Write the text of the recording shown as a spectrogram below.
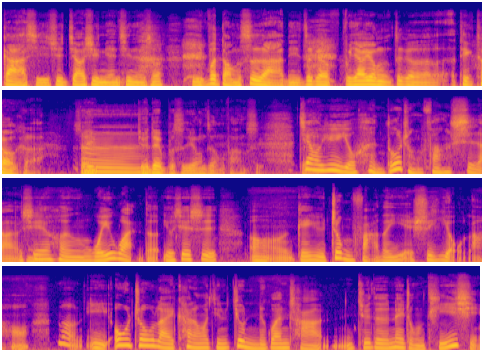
尬戏去教训年轻人说你不懂事啊，你这个不要用这个 TikTok 了。所以绝对不是用这种方式。教育有很多种方式啊，有些很委婉的，有些是呃给予重罚的也是有了哈。那以欧洲来看的话，就就你的观察，你觉得那种提醒，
